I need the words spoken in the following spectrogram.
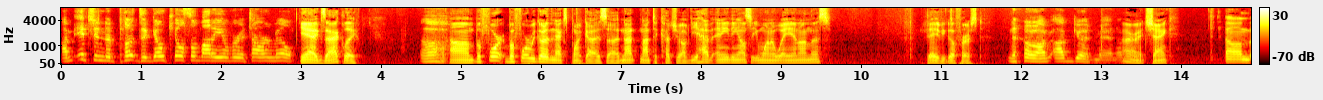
I'm itching to put to go kill somebody over at Tarren Mill. yeah, exactly. Um, before before we go to the next point, guys, uh, not not to cut you off. Do you have anything else that you want to weigh in on this? Dave, you go first. No, I'm I'm good, man. I'm All right, Shank. Um,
